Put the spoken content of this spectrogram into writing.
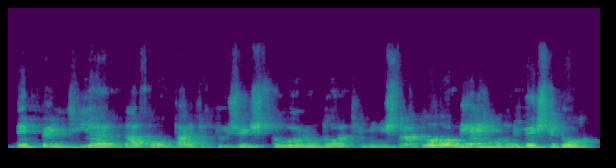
dependia da vontade do gestor ou do administrador, ou mesmo do investidor.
